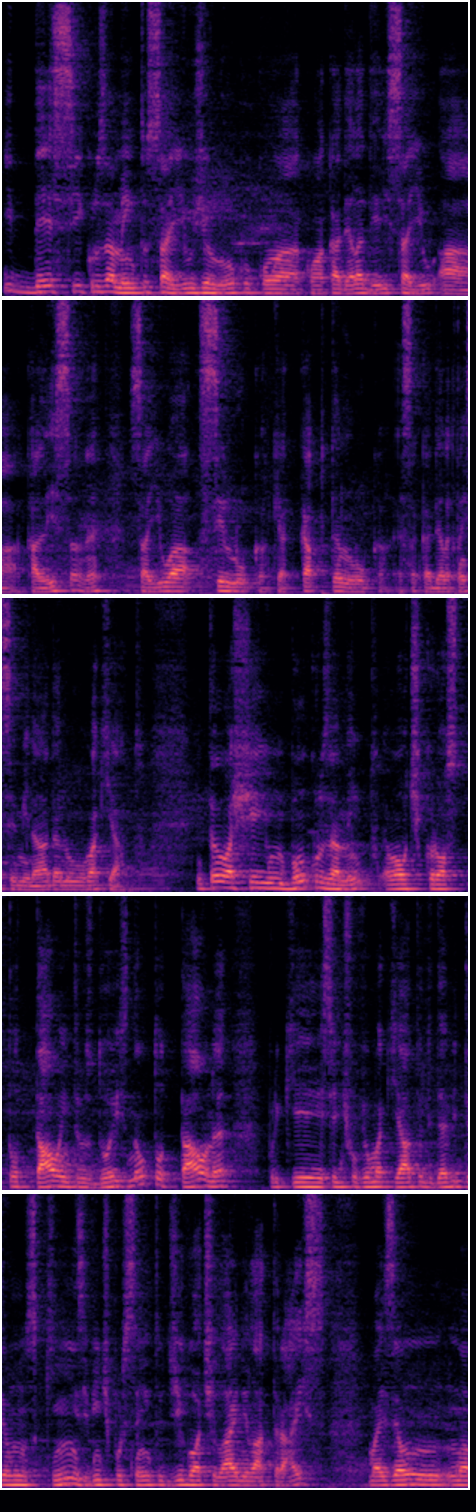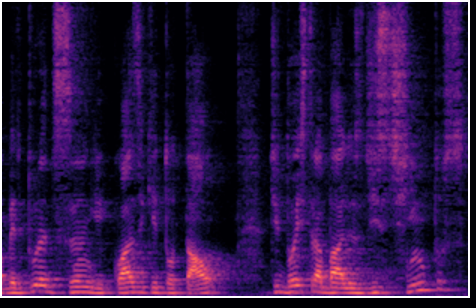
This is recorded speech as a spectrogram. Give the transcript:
E desse cruzamento saiu o Geloco com a, com a cadela dele, saiu a Caleça, né? Saiu a Celoca, que é a Capitã Louca, essa cadela que está inseminada no maquiato. Então eu achei um bom cruzamento, é um outcross total entre os dois, não total, né? Porque se a gente for ver o maquiato, ele deve ter uns 15, 20% de gotline lá atrás, mas é um, uma abertura de sangue quase que total, de dois trabalhos distintos,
